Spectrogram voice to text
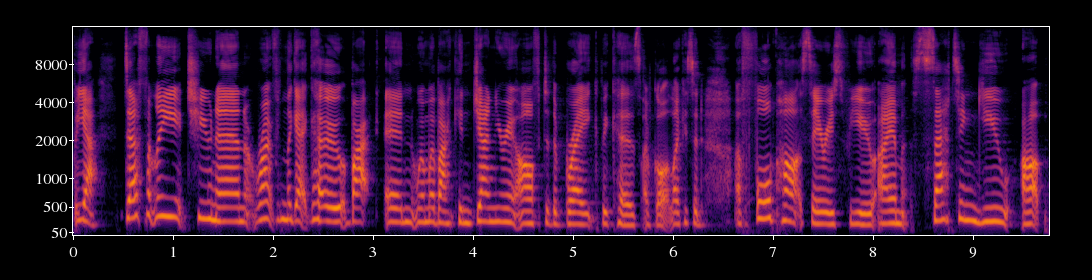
But yeah, definitely tune in right from the get-go back in when we're back in January after the break because I've got like I said a four-part series for you. I am setting you up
